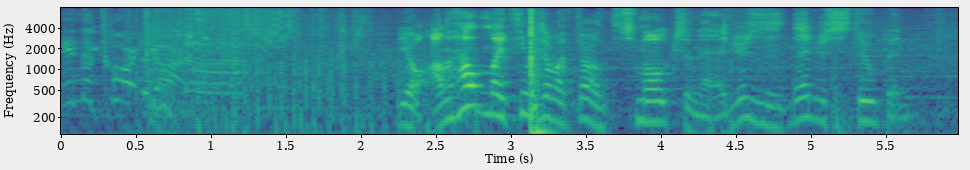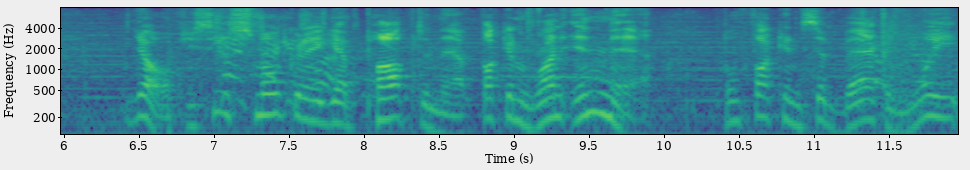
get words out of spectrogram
In the courtyard. Yo, I'm helping my teammates. I'm throwing smokes in there. They're just, they're just stupid. Yo, if you see a Ten smoke seconds grenade get popped in there, fucking run in there. Don't fucking sit back and wait.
